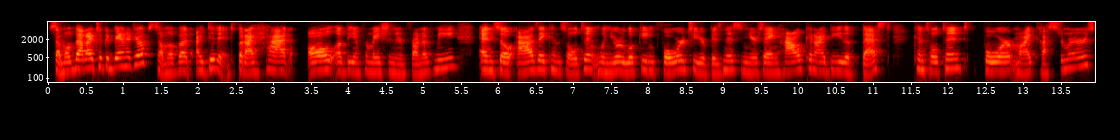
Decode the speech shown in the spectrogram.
Some of that I took advantage of, some of it I didn't, but I had all of the information in front of me. And so, as a consultant, when you're looking forward to your business and you're saying, How can I be the best consultant for my customers?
